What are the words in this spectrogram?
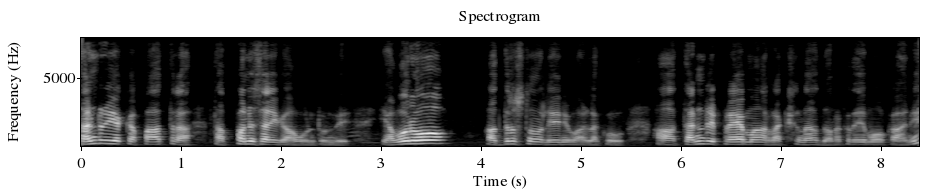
తండ్రి యొక్క పాత్ర తప్పనిసరిగా ఉంటుంది. ఎవరో అదృష్టం లేని వాళ్ళకు ఆ తండ్రి ప్రేమ రక్షణ దొరకదేమో కానీ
